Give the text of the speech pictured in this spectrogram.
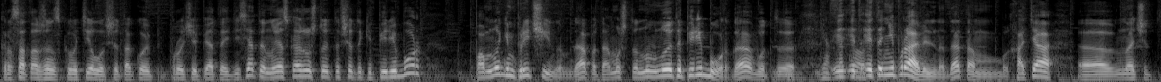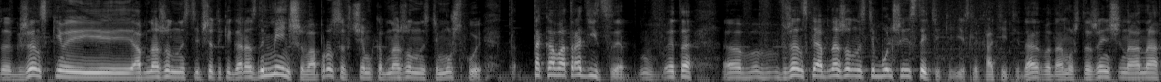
красота женского тела, все такое, прочее, пятое, десятое, но я скажу, что это все-таки перебор по многим причинам, да, потому что, ну, ну это перебор, да, вот э, э это, это неправильно, да, там, хотя, э, значит, к женской обнаженности все-таки гораздо меньше вопросов, чем к обнаженности мужской. Такова традиция. Это э, в женской обнаженности больше эстетики, если хотите, да, потому что женщина, она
